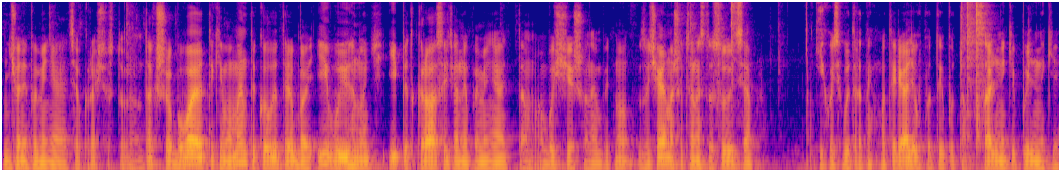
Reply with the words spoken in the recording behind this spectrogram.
нічого не поміняється в кращу сторону. Так що бувають такі моменти, коли треба і вигнуть, і підкрасити, а не поміняти там, або ще що-небудь. Ну, звичайно, що це не стосується якихось витратних матеріалів по типу там сальники, пильники,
